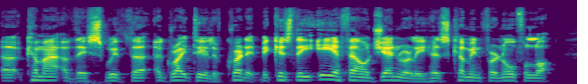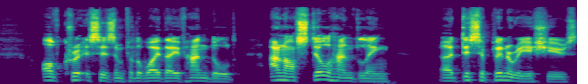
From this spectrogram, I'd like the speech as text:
uh, come out of this with uh, a great deal of credit because the EFL generally has come in for an awful lot of criticism for the way they've handled and are still handling uh, disciplinary issues.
